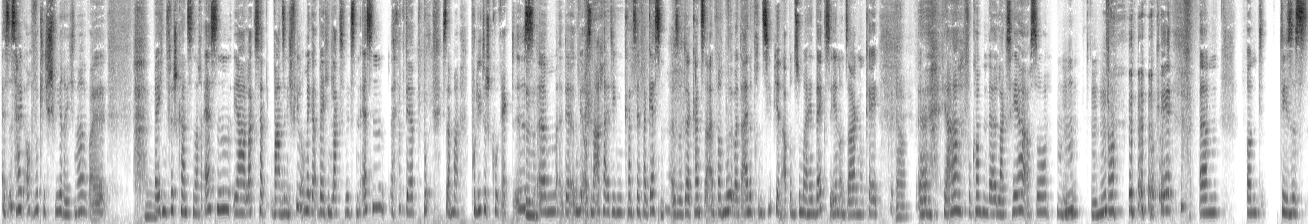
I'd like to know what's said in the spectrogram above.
es ist halt auch wirklich schwierig, ne? Weil Mhm. welchen Fisch kannst du noch essen? Ja, Lachs hat wahnsinnig viel Omega. Welchen Lachs willst du denn essen, der, ich sag mal, politisch korrekt ist, Mhm. ähm, der irgendwie aus nachhaltigen kannst du ja vergessen. Also da kannst du einfach nur über deine Prinzipien ab und zu mal hinwegsehen und sagen, okay, Ja. äh, ja, wo kommt denn der Lachs her? Ach so, mhm. Mhm. Mhm. Ah, okay. ähm, und dieses,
